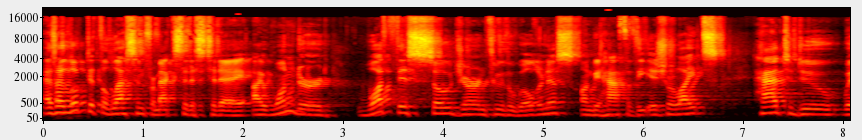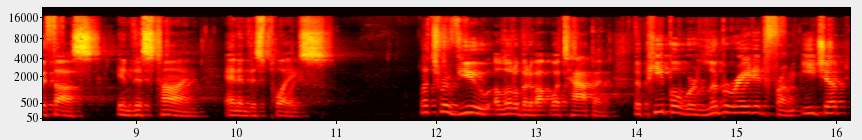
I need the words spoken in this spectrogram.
As I looked at the lesson from Exodus today, I wondered what this sojourn through the wilderness on behalf of the Israelites had to do with us in this time and in this place. Let's review a little bit about what's happened. The people were liberated from Egypt.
